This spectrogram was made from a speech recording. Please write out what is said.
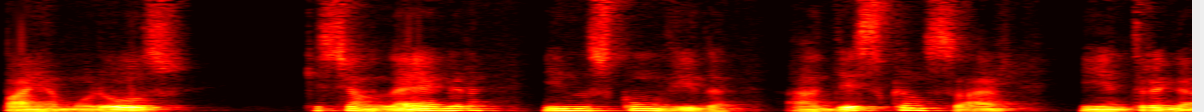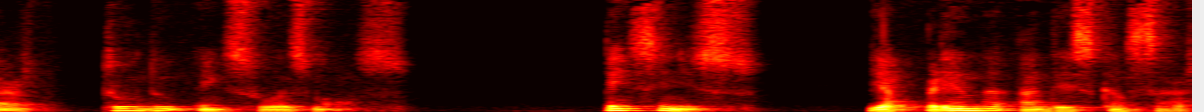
Pai amoroso, que se alegra e nos convida a descansar e entregar tudo em Suas mãos. Pense nisso e aprenda a descansar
